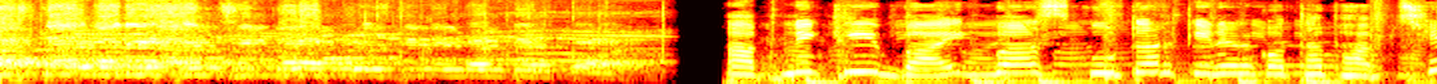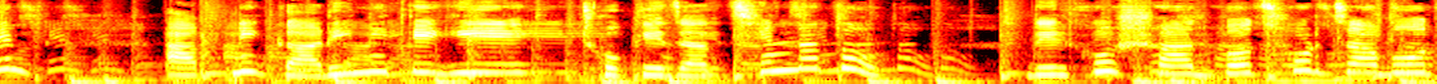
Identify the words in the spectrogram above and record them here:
রাস্তায় দাঁড়িয়ে আইন শৃঙ্খলা পরিস্থিতি মেনটেন করা আপনি কি বাইক বা স্কুটার কেনার কথা ভাবছেন? আপনি গাড়ি নিতে গিয়ে ঠকে যাচ্ছেন না তো? দীর্ঘ সাত বছর যাবৎ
